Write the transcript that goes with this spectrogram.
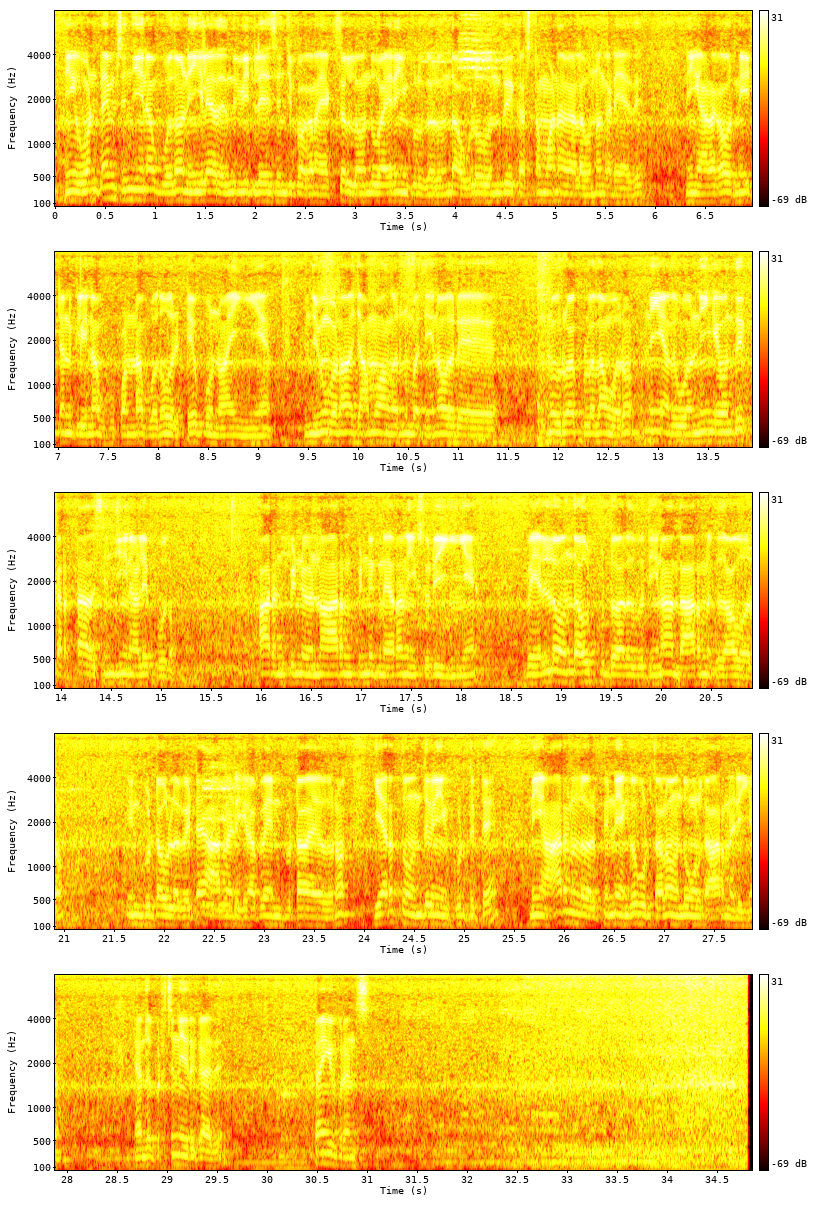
நீங்கள் ஒன் டைம் செஞ்சீங்கன்னா போதும். நீங்களே அதை வந்து வீட்டிலேயே செஞ்சு பார்க்கலாம். எக்ஸலில் வந்து ஒயரிங் கொடுக்குறது வந்து அவ்வளோ வந்து கஷ்டமான வேலை ஒன்றும் கிடையாது. நீங்கள் அழகாக ஒரு நீட் அண்ட் க்ளீனாக பண்ணால் போதும். ஒரு டேப் ஒன்று வாங்கிங்க மிஞ்சும் போனால் ஜாமான் வாங்குறதுன்னு பார்த்தீங்கன்னா ஒரு நூறுரூவாக்குள்ளே தான் வரும். நீங்கள் அது நீங்கள் வந்து கரெக்டாக அதை செஞ்சிங்கனாலே போதும். ஆரன் பின் வேணும். ஆரன் பின்னுக்கு நேராக நீங்கள் சொல்லிக்கிங்க இப்போ எல்லோ வந்து அவுட்புட் வர்றது பார்த்தீங்கன்னா அந்த ஆரனுக்கு தான் வரும். இன்புட்டாக உள்ள போய்ட்டு ஆரன் அடிக்கிறப்ப இன்புட்டாக வரும். எர்த்து வந்து நீங்கள் கொடுத்துட்டு நீங்கள் ஆரனில் வர பின்னு எங்கே கொடுத்தாலும் வந்து உங்களுக்கு ஆரன் அடிக்கும். எந்த பிரச்சனையும் இருக்காது. Thank you friends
